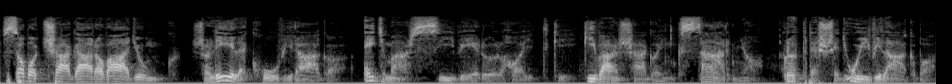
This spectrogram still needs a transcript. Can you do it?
szabadságára vágyunk, s a lélek hóvirága egymás szívéről hajt ki. Kívánságaink szárnya, röptess egy új világba.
